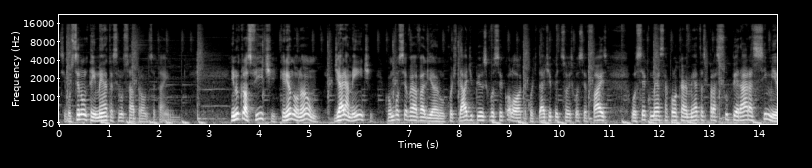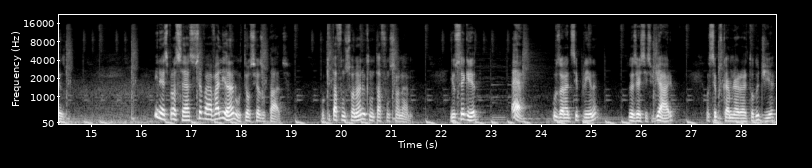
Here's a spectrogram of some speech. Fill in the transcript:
Se você não tem meta, você não sabe para onde você está indo. E no CrossFit, querendo ou não, diariamente, como você vai avaliando a quantidade de pesos que você coloca, a quantidade de repetições que você faz, você começa a colocar metas para superar a si mesmo. E nesse processo você vai avaliando os teus resultados. O que está funcionando e o que não está funcionando. E o segredo é, usando a disciplina do exercício diário, você buscar melhorar todo dia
